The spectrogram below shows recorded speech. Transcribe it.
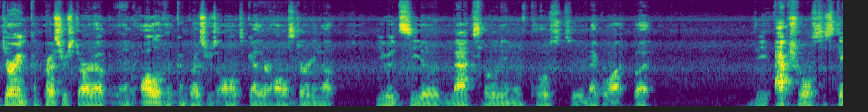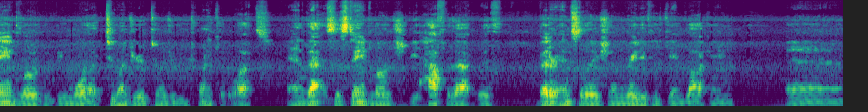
during compressor startup and all of the compressors all together all starting up you would see a max loading of close to a megawatt, but the actual sustained load would be more like 200, 220 kilowatts. And that sustained load should be half of that with better insulation, radiant heat gain blocking, and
